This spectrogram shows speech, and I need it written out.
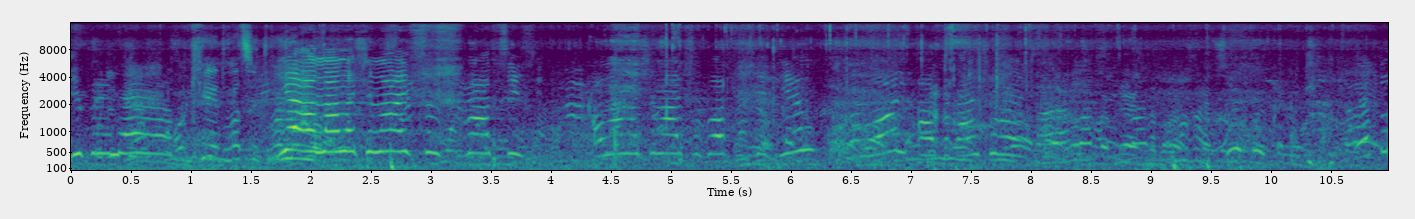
И примерно... Окей, 22 Не, она начинается с 20... Она начинается с 21, 0, а заканчивается 22. Это...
